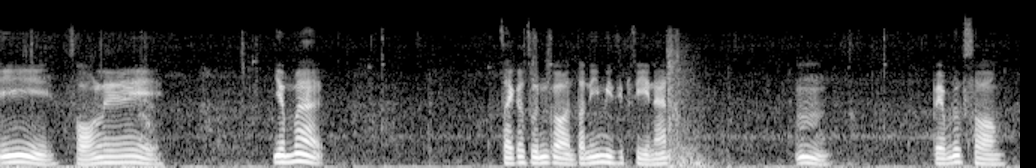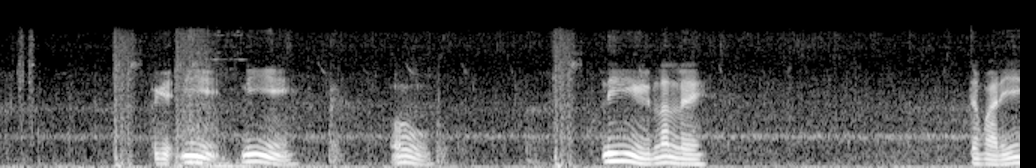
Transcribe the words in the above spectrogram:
อีสองเลย เยี่ยมมาก ใส่กระสุนก่อนตอนนี้มีสิบสี่นัด อืม เปลี่ยนเป็นลูกซอง โอเค นี่ นี่ โอ้ นี่ลั่นเลย จังหวะนี้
